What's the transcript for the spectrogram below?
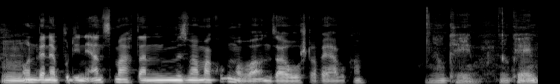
Mhm. Und wenn der Putin ernst macht, dann müssen wir mal gucken, wo wir unsere Rohstoffe herbekommen. Okay, okay.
